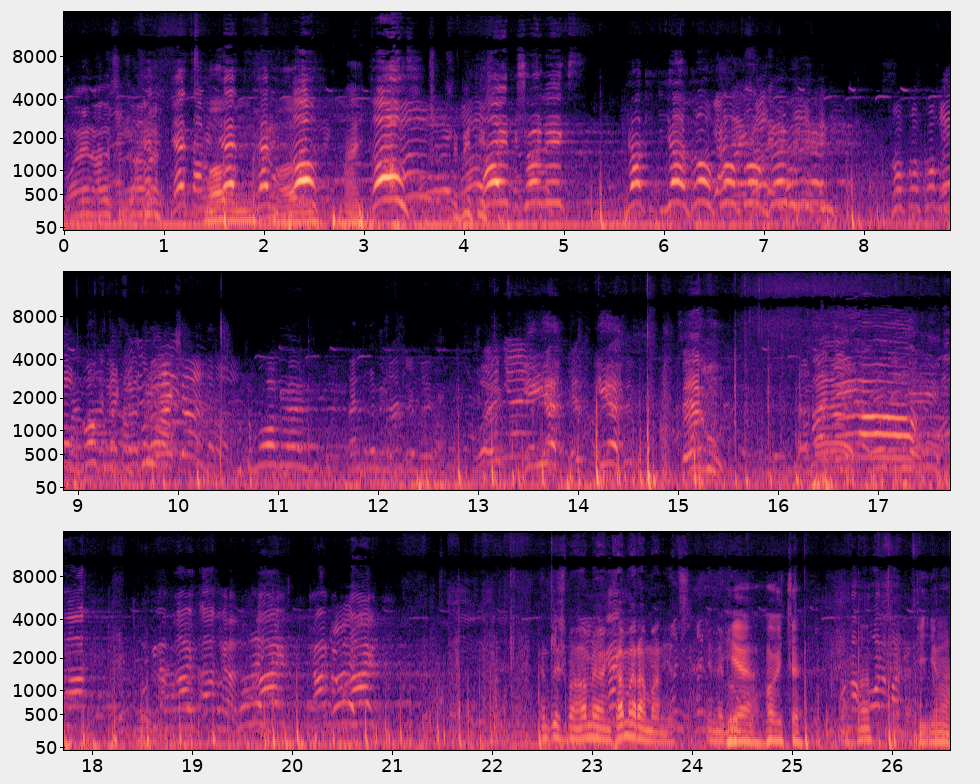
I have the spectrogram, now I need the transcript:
Moin, alle zusammen. Jetzt, Andi, Morgen, jetzt, jetzt, morgen. raus! Nein. Raus! Nein, schön nix! Ja, ja, drauf, drauf, drauf, sehr gut. Drauf, drauf, drauf, drauf, drauf, jetzt am Frühjahr. Guten Morgen! Hier, hier, hier! Sehr gut! Torwart! Und wieder breit, Adrian! Breit! Scheibe breit! Endlich mal haben wir einen Kameramann jetzt in der Gruppe. Ja, heute. Mann! Wie immer.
